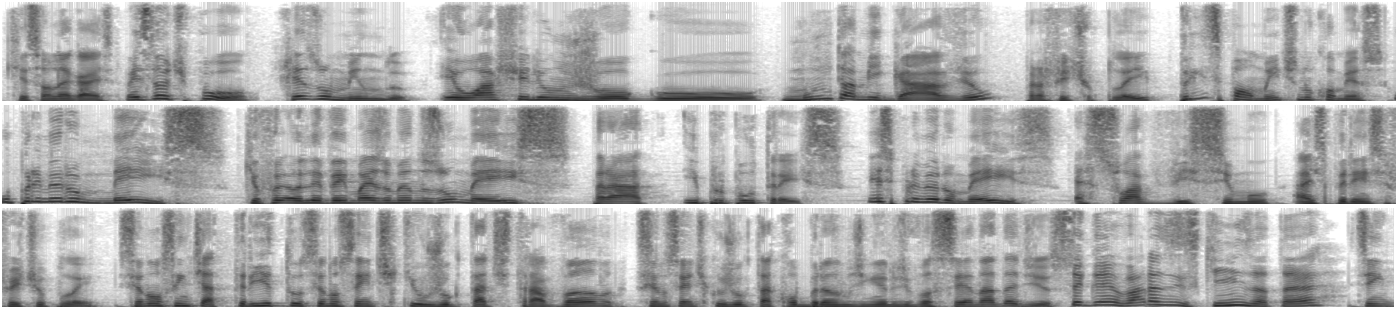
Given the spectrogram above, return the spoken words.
que são legais. Mas então, tipo, resumindo, eu acho ele um jogo muito amigável pra free to play, principalmente no começo. O primeiro mês, que foi, eu levei mais ou menos um mês pra ir pro pool 3. Esse primeiro mês é suavíssimo a experiência free to play. Você não sente atrito, você não sente que o jogo tá te travando, você não sente que o jogo tá cobrando dinheiro de você, nada disso. Você ganha várias skins até. Sim,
